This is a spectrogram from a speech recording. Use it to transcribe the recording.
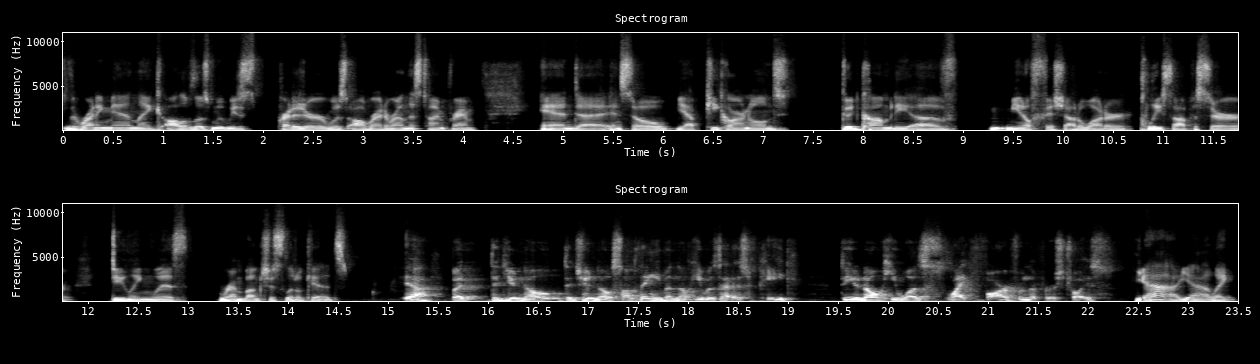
the running man like all of those movies predator was all right around this time frame. And uh, and so yeah peak arnold good comedy of you know fish out of water police officer dealing with rambunctious little kids yeah, but did you know? Did you know something? Even though he was at his peak, do you know he was like far from the first choice? Yeah, yeah, like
